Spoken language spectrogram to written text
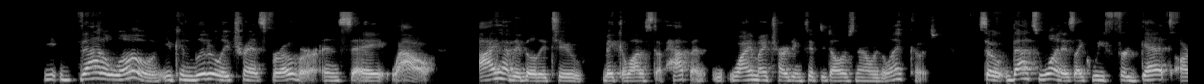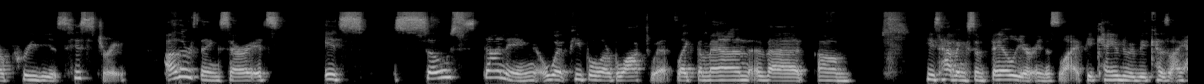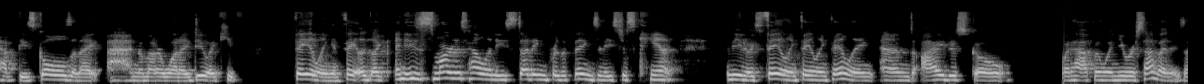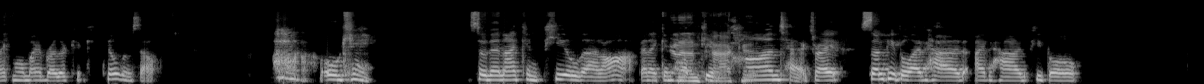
That alone, you can literally transfer over and say, wow, I have the ability to make a lot of stuff happen. Why am I charging $50 an hour with a life coach? So that's one is like we forget our previous history. Other thing, Sarah, it's, it's so stunning what people are blocked with. Like the man that, um, he's having some failure in his life. He came to me because I have these goals and I, ah, no matter what I do, I keep failing and failing. Like, and he's smart as hell and he's studying for the things and he's just can't, you know, he's failing, failing, failing. And I just go, what happened when you were seven? He's like, well, my brother k- killed himself. okay. so then I can peel that off and I can help give context, it. right? Some people I've had, I've had people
